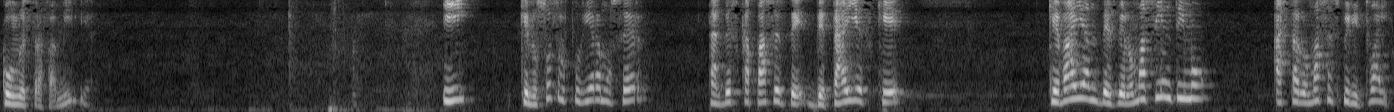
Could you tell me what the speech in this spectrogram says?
con nuestra familia. Y que nosotros pudiéramos ser tal vez capaces de detalles que, que vayan desde lo más íntimo hasta lo más espiritual.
